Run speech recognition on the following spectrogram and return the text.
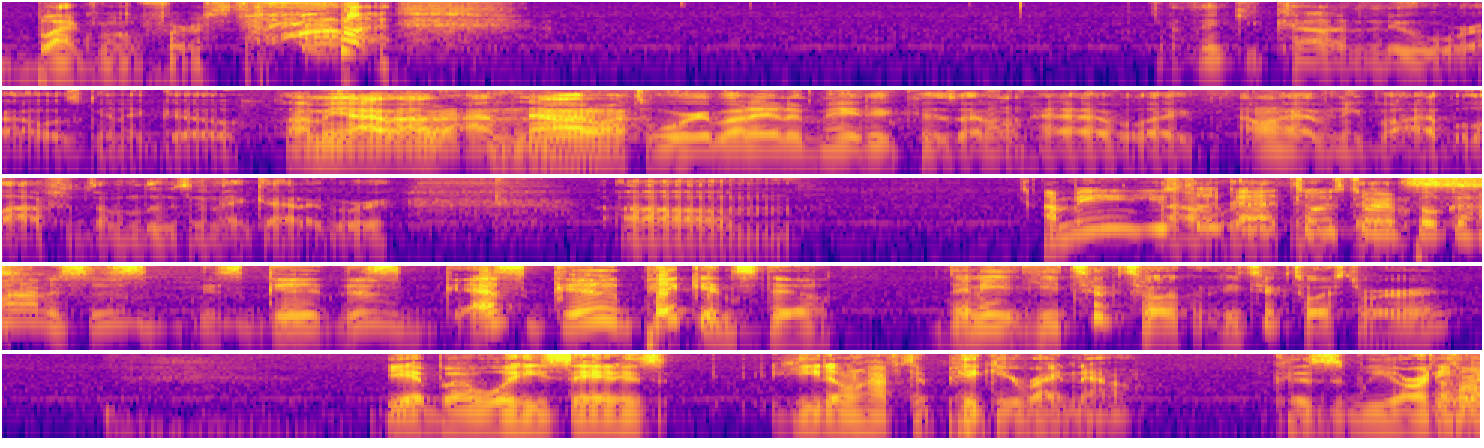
Black vote first. I think you kind of knew where I was gonna go. I mean, I, I, I now I don't have to worry about animated because I don't have like I don't have any viable options. I'm losing that category. Um, I mean, you I still don't really got Toy Story and Pocahontas. This is, this is good. This is that's good picking still. then he he took Toy he took Toy Story, right? Yeah, but what he's saying is he don't have to pick it right now because we already That's what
